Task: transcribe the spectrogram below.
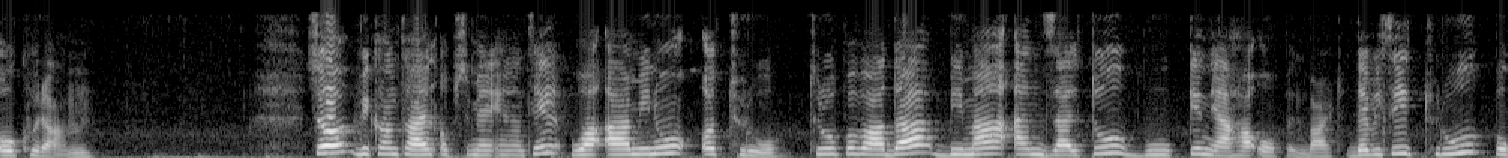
og Koranen. Så vi kan ta en oppsummering en gang til. Wa aminu og tro. Tro på hva da? Bima anzaltu, boken jeg har åpenbart. Det vil si tro på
